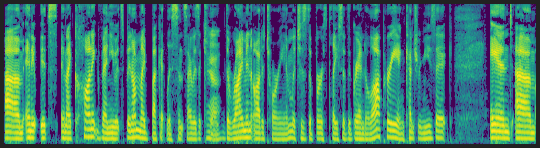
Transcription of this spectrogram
Um, and it, it's an iconic venue. It's been on my bucket list since I was a kid. Yeah. The Ryman Auditorium, which is the birthplace of the Grand Ole Opry and country music. And um,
